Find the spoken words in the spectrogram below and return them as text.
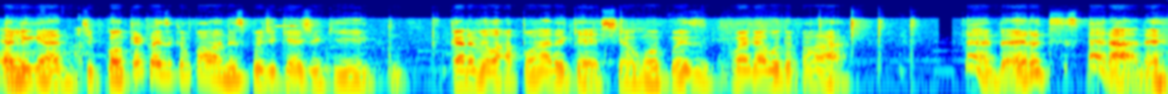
Tá ligado? Tipo, qualquer coisa que eu falar nesse podcast aqui, o cara vê lá, Porrada Cast, alguma coisa, o vagabundo vai falar. Ah, era de se esperar, né?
